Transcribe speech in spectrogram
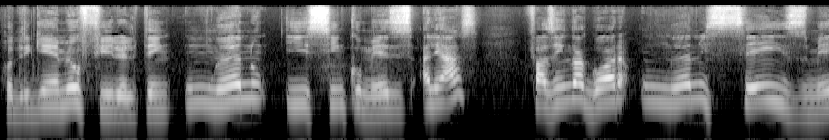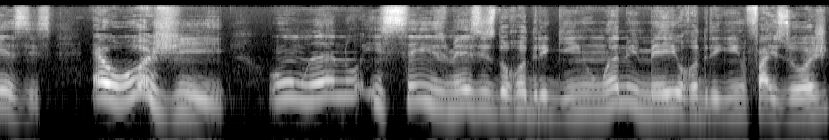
Rodriguinho é meu filho, ele tem um ano e cinco meses. Aliás, fazendo agora um ano e seis meses. É hoje! Um ano e seis meses do Rodriguinho, um ano e meio o Rodriguinho faz hoje.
